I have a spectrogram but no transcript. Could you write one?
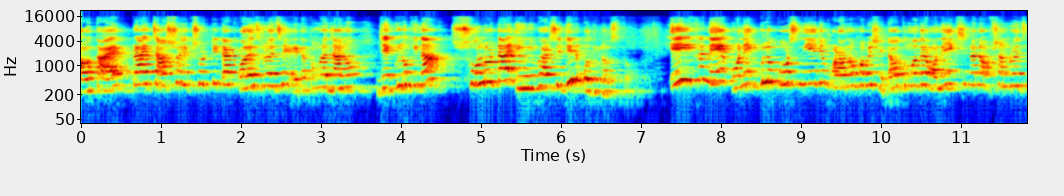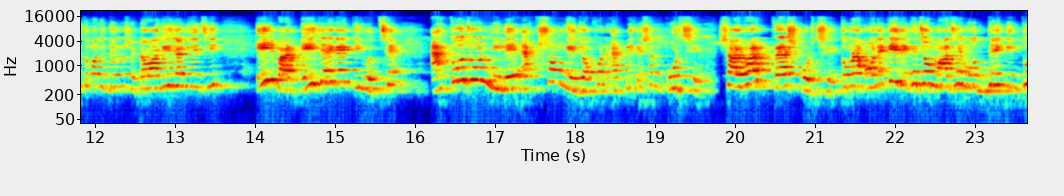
আওতায় প্রায় চারশো একষট্টিটা কলেজ রয়েছে, এটা তোমরা জানো, যেগুলো কিনা ষোলোটা ইউনিভার্সিটির অধীনস্থ। এইখানে অনেকগুলো কোর্স নিয়ে যে পড়ানো হবে, সেটাও তোমাদের অনেক সেখানে অপশান রয়েছে তোমাদের জন্য, সেটাও আগেই জানিয়েছি। এইবার এই জায়গায় কি হচ্ছে এতজন মিলে একসঙ্গে যখন অ্যাপ্লিকেশন করছে সার্ভার ক্র্যাশ করছে, তোমরা অনেকেই দেখেছ মাঝে মধ্যে কিন্তু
